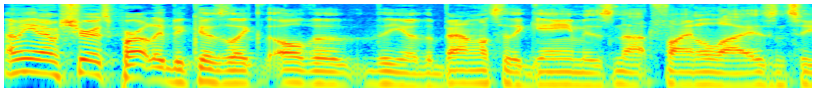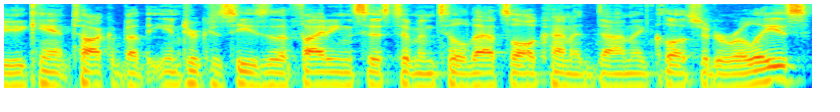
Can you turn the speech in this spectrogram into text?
I mean, I'm sure it's partly because like all the, the you know the balance of the game is not finalized, and so you can't talk about the intricacies of the fighting system until that's all kind of done and closer to release.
